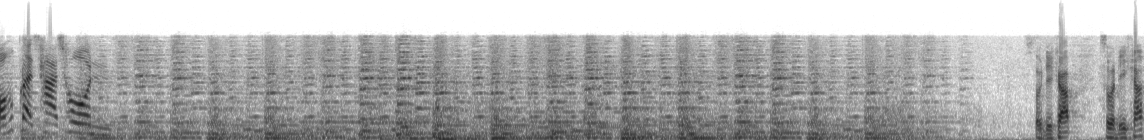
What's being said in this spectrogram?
ของประชาชน สวัสดีครับ สวัสดีครับ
